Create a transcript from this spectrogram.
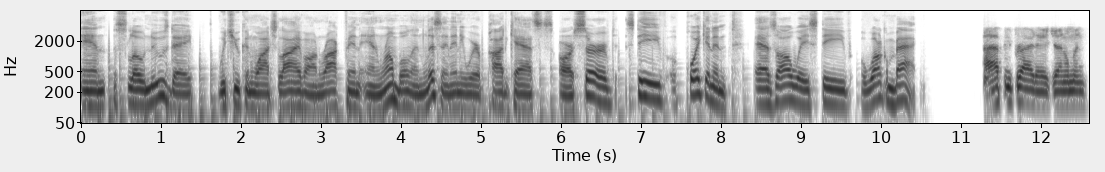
and Slow News Day, which you can watch live on Rokfin and Rumble and listen anywhere podcasts are served. Steve Poikonen, as always, Steve, welcome back. Happy Friday, gentlemen.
